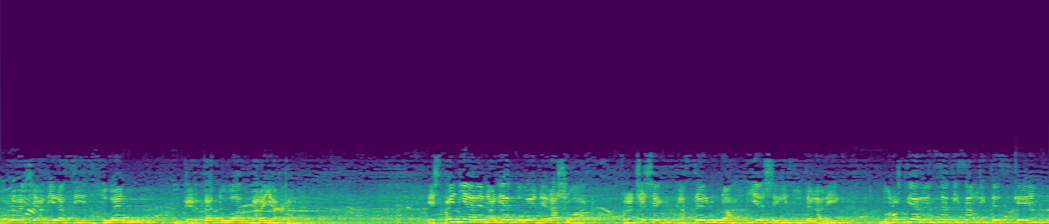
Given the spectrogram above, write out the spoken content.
horrelaxe adierazi zuen gertatua garai hartan. Espainiaren aliatuen erasoak frantsesek gaztelura ies egin zutelarik, Donostiarrentzat izan litezkeen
